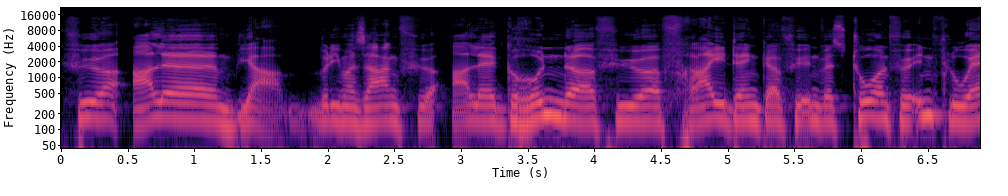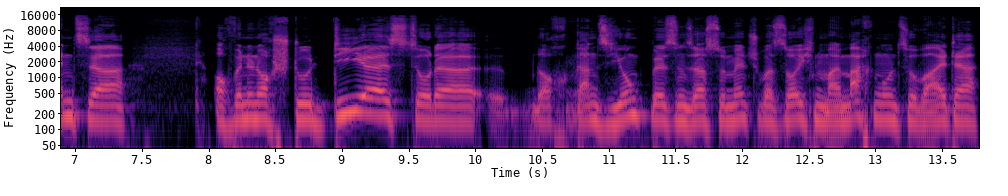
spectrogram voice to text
für alle, ja, würde ich mal sagen, für alle Gründer, für Freidenker, für Investoren, für Influencer. Auch wenn du noch studierst oder äh, noch ganz jung bist und sagst so, Mensch, was soll ich denn mal machen und so weiter,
